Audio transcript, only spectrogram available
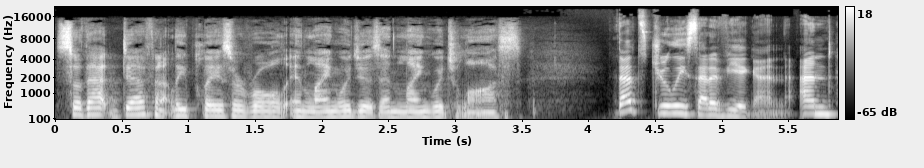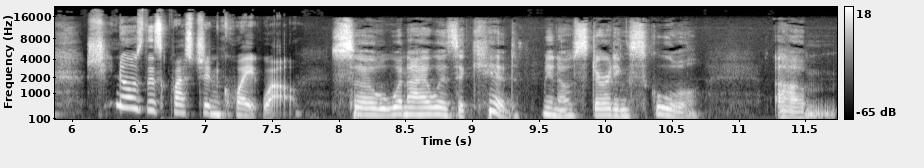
So that definitely plays a role in languages and language loss. That's Julie Sedivy again, and she knows this question quite well. So when I was a kid, you know, starting school, um,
